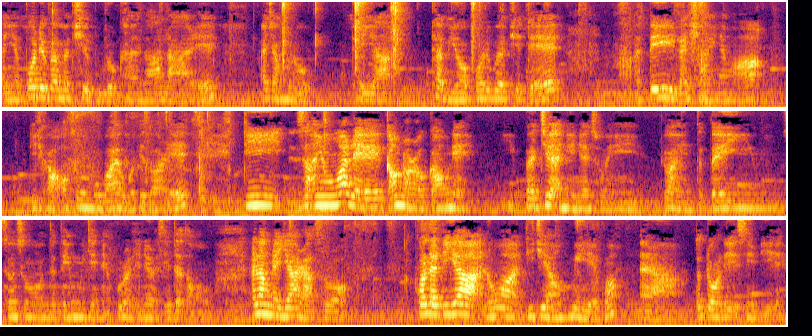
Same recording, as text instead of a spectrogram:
အရင် portable မဖြစ်ဘူးလို့ခံစားလာရတယ်။အဲကြောင့်မလို့ထိတ်ရထပ်ပြီးတော့ portable ဖြစ်တဲ့အာအသေးကြီးလိုက်ရှာရင်းနဲ့မှဒီတစ်ခါ Osmo mobile ကိုဝယ်ဖြစ်သွားတယ်။ဒီဇာယုံကလည်းကောင်းတာတော့ကောင်းတယ်။ဒီ budget အနေနဲ့ဆိုရင်ပြောရရင်တသိန်း စွန်းစွန်းတသိန်းဝန်းကျင်နဲ့ခုတော့နည်းနည်းတော့ဈေးသက်သွားအောင်။အဲ့လောက်နဲ့ရတာဆိုတော့ quality ကလုံးဝ DJ အောင်မှီတယ်ကွာအဲ့ဒါတော်တော်လေးအဆင်ပြေတယ်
